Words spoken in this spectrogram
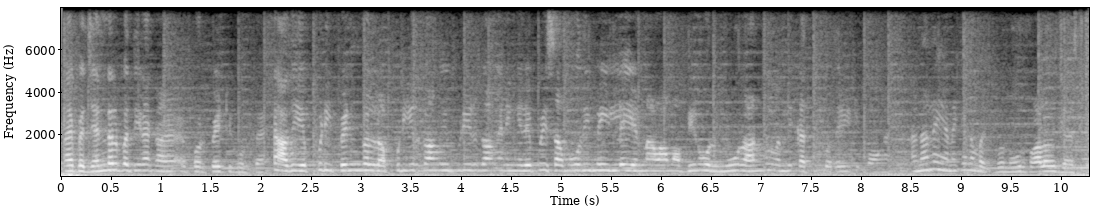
நான் இப்போ ஜெண்டர் பற்றி நான் க- இப்போ ஒரு பேட்டி கொடுத்தேன். அது எப்படி பெண்கள் அப்படி இருக்காங்க இப்படி இருக்காங்க நீங்கள் எப்படி சம உரிமை இல்லை என்னாலாம் அப்படின்னு ஒரு நூறு ஆண்கள் வந்து கத்தி குதறிட்டு போவாங்க அதனால எனக்கே நம்ம இப்போ நூறு ஃபாலோவர் ஜாஸ்தி.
